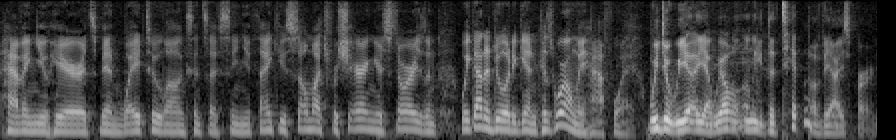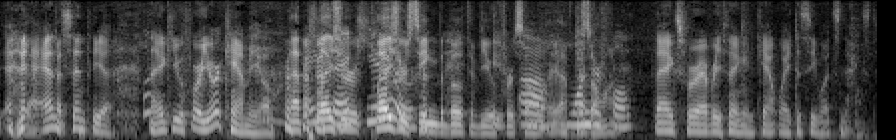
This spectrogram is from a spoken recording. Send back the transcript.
having you here. It's been way too long since I've seen you. Thank you so much for sharing your stories, and we got to do it again because we're only halfway. We do. We uh, yeah. We have only the tip of the iceberg. Yeah, and but, Cynthia, thank you for your cameo. uh, pleasure thank you. pleasure seeing the both of you for so Oh, after so long. Thanks for everything, and can't wait to see what's next.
